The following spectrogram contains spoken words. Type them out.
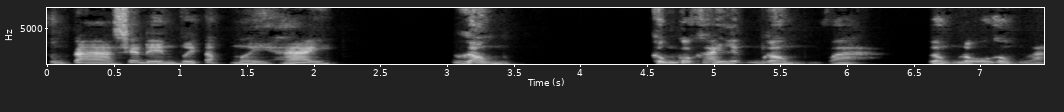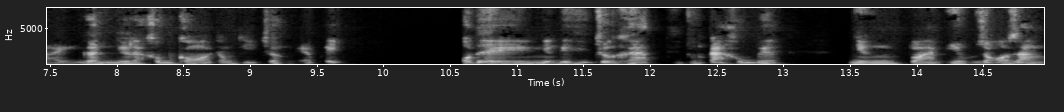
chúng ta sẽ đến với tập 12 Gồng. Không có khái niệm gồng và gồng lỗ, gồng lãi gần như là không có trong thị trường FX Có thể những cái thị trường khác thì chúng ta không biết, nhưng Toàn hiểu rõ rằng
